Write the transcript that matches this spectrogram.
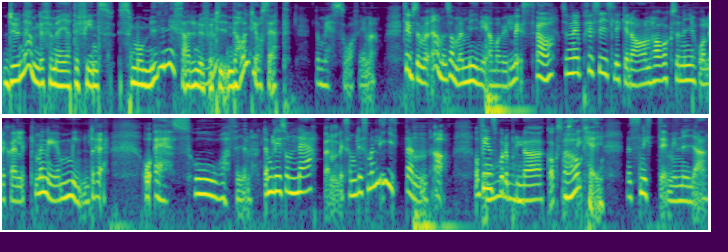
Du nämnde för mig att det finns små minisar nu Mm. för tiden. Det har inte jag sett. De är så fina. Typ som, ja, men som en mini-amaryllis. Ja. Så den är precis likadan, har också en ihålig stjälk, men är mindre. Och är så fin. Den blir så näpen, liksom. Blir som en liten, ja. Och finns både på lök och som Ah, snitt. okej. Men snitt är min nya,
